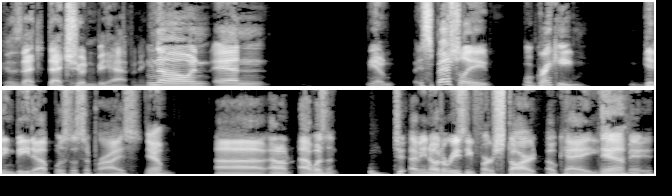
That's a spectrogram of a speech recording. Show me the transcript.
because that that shouldn't be happening. No, and and you know, especially well, Greinke getting beat up was a surprise. Yeah, Uh, I don't. I wasn't. Too, I mean, Odorizzi first start. Okay. You can-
